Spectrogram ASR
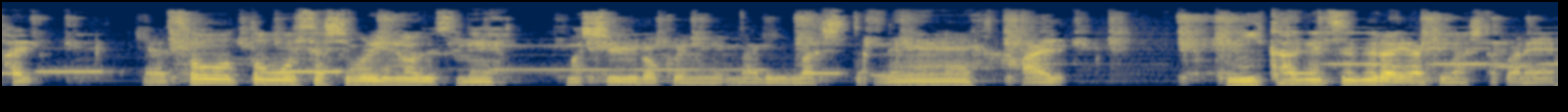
はい。相当お久しぶりのですね、ま、収録になりましたね。はい。2ヶ月ぐらい空きましたかね。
